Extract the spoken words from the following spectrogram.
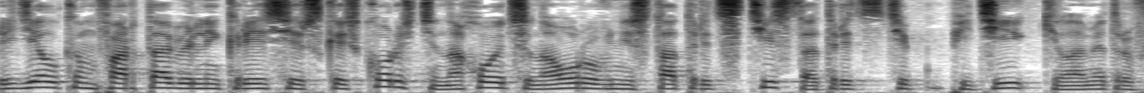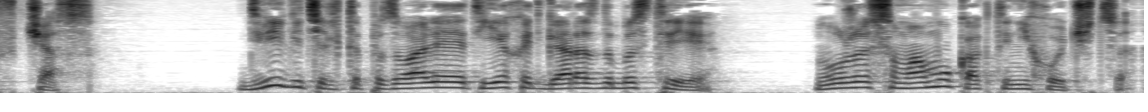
Предел комфортабельной крейсерской скорости находится на уровне 130-135 км в час. Двигатель-то позволяет ехать гораздо быстрее, но уже самому как-то не хочется.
